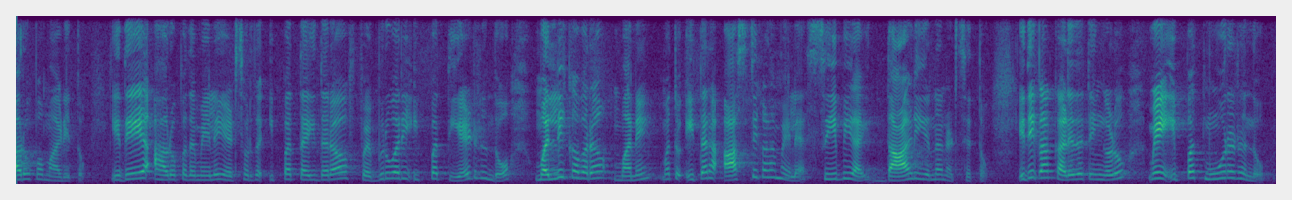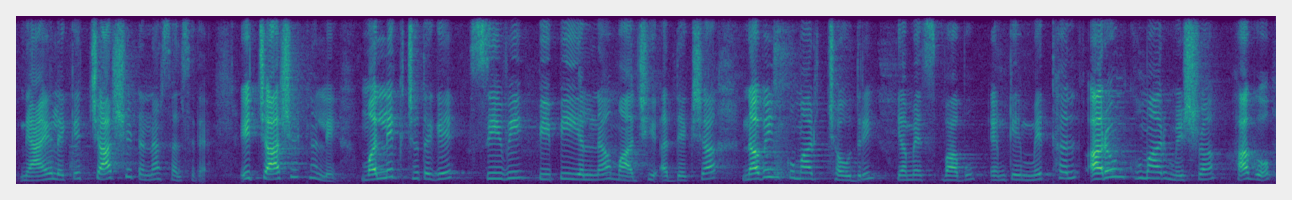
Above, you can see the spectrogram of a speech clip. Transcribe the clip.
ಆರೋಪ ಮಾಡಿತ್ತು. ಇದೇ ಆರೋಪದ ಮೇಲೆ ಎರಡ್ ಸಾವಿರದ ಇಪ್ಪತ್ತೈದರ ಫೆಬ್ರವರಿ ಇಪ್ಪತ್ತೇಳರಂದು ಮಲ್ಲಿಕ್ ಅವರ ಮನೆ ಮತ್ತು ಇತರ ಆಸ್ತಿಗಳ ಮೇಲೆ ಸಿಬಿಐ ದಾಳಿಯನ್ನು ನಡೆಸಿತ್ತು. ಇದೀಗ ಕಳೆದ ತಿಂಗಳು ಮೇ ಇಪ್ಪತ್ತ್ ಮೂರರಂದು ನ್ಯಾಯಾಲಯಕ್ಕೆ ಚಾರ್ಜ್ ಶೀಟ್ ಅನ್ನ ಸಲ್ಲಿಸಿದೆ. ಈ ಚಾರ್ಜ್ ಶೀಟ್ನಲ್ಲಿ ಮಲ್ಲಿಕ್ ಜೊತೆಗೆ ಸಿವಿ ಪಿಪಿಎಲ್ನ ಮಾಜಿ ಅಧ್ಯಕ್ಷ ನವೀನ್ ಕುಮಾರ್ ಚೌಧರಿ, ಎಂಎಸ್ ಬಾಬು, ಎಂಕೆ ಮಿಥಲ್ ಅರುಣ್ ಕುಮಾರ್ ಮಿಶ್ರಾ ಹಾಗೂ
